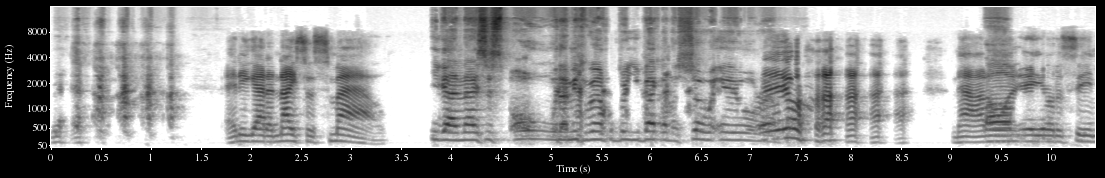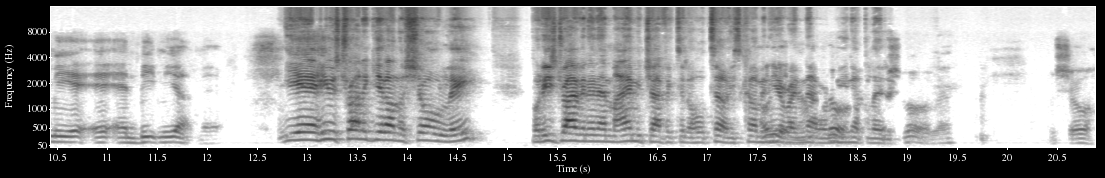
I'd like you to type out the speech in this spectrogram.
and he got a nicer smile. He got a nice. Just, Oh, that means we're gonna have to bring you back on the show with AO. Right? AO. nah, I don't um, want AO to see me and beat me up, man. Yeah, he was trying to get on the show late, but he's driving in that Miami traffic to the hotel. He's coming oh, here yeah, right now. We're meeting up later. For sure, man. For sure.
